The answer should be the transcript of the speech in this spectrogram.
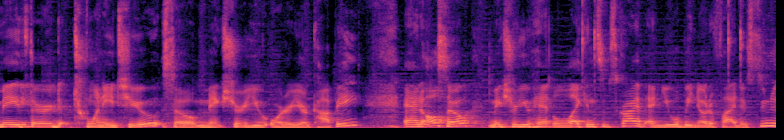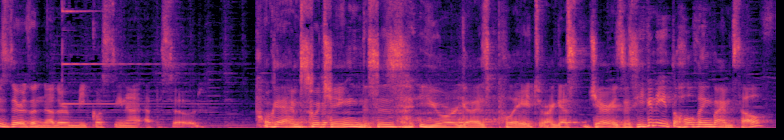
May 3rd, 22, so make sure you order your copy. And also, make sure you hit like and subscribe, and you will be notified as soon as there's another Mi Cocina episode. Okay, I'm switching. This is your guy's plate, or I guess Jerry's. Is he gonna eat the whole thing by himself?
